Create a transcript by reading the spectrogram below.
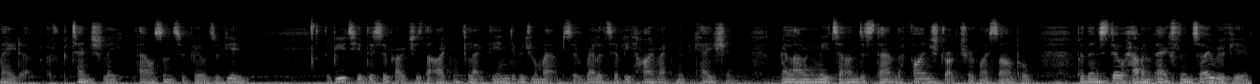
made up of potentially thousands of fields of view. The beauty of this approach is that I can collect the individual maps at relatively high magnification, allowing me to understand the fine structure of my sample, but then still have an excellent overview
